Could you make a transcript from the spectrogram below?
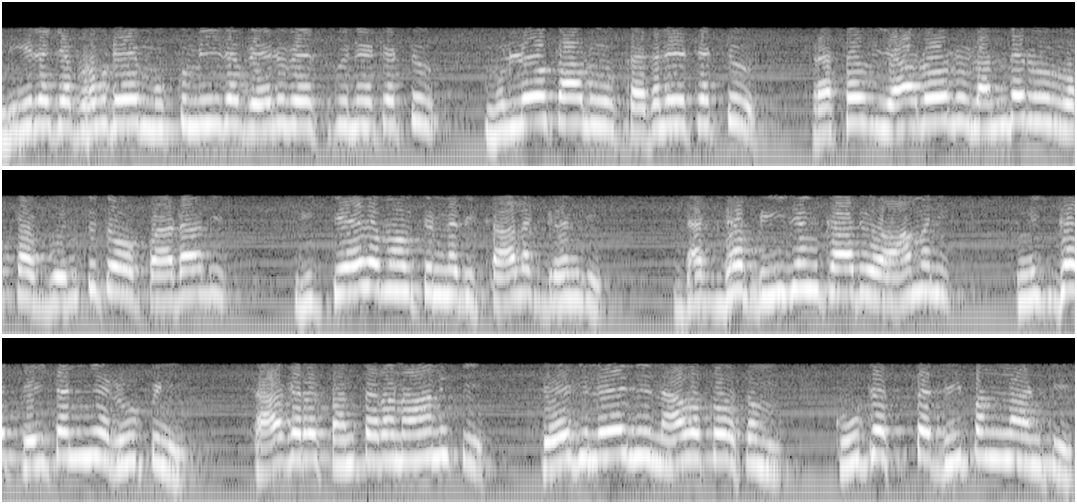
నీరజ భవుడే ముక్కు మీద వేలు వేసుకునేటట్టు ముల్లోకాలు కదలేటట్టు రసవ్యాలోలులందరూ ఒక గొంతుతో పాడాలి. విచ్ఛేదమవుతున్నది కాలగ్రంథి. దగ్ధ బీజం కాదు ఆమని స్నిగ్ధ చైతన్య రూపిణి. సాగర సంతరణానికి తేజిలేని నావ కోసం కూటస్థ దీపం లాంటి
